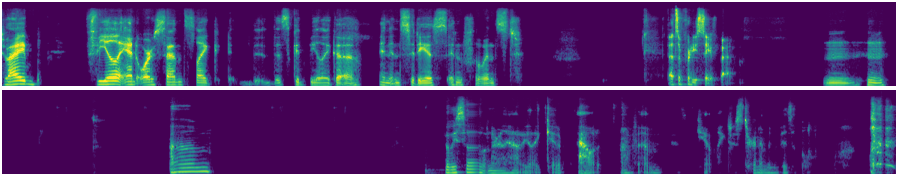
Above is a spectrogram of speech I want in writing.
Do I feel and or sense like th- this could be like a an insidious influenced? That's a pretty safe bet. hmm Um, but we still don't know really how to like get him out of them. You can't like just turn him invisible.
